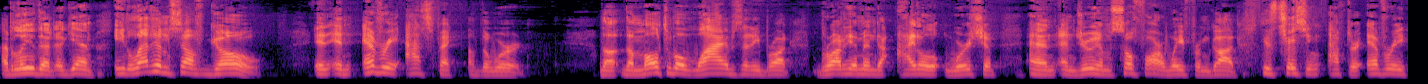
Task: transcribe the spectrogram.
I believe that, again, he let himself go in, in every aspect of the word. The, the multiple wives that he brought brought him into idol worship and, and drew him so far away from God. He was chasing after every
